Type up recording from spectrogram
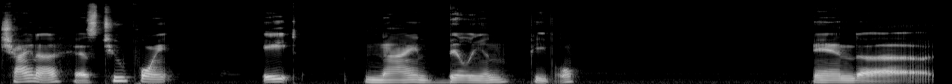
China has 2.89 billion people. And uh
